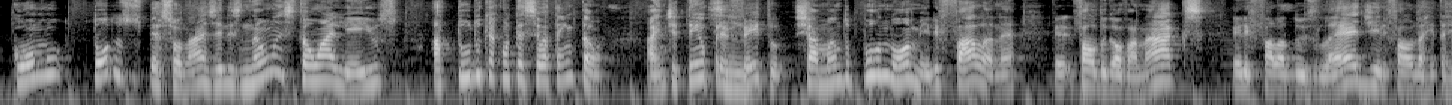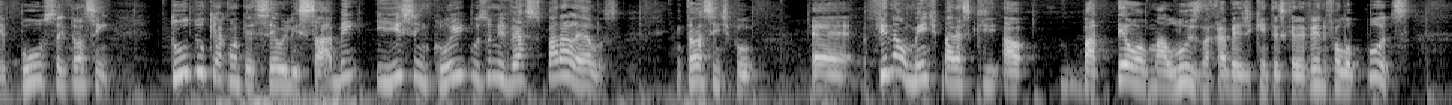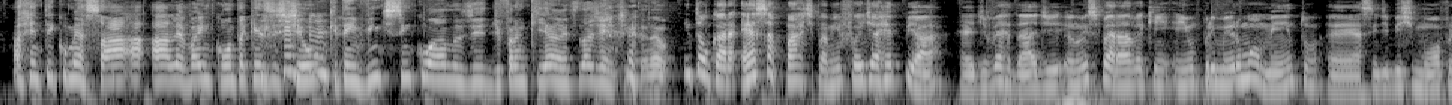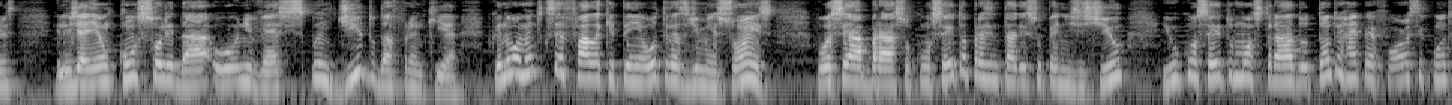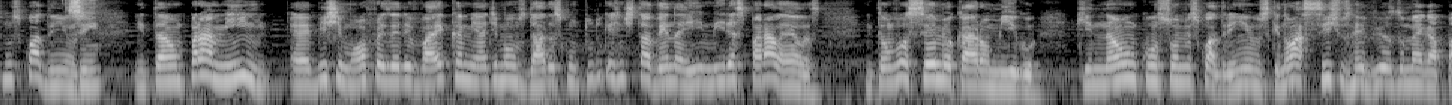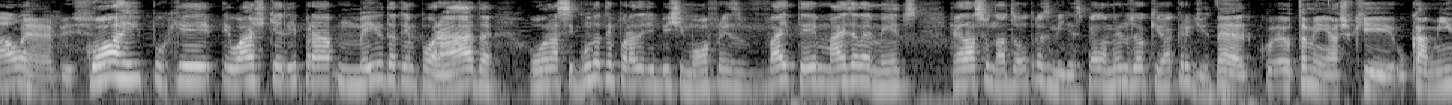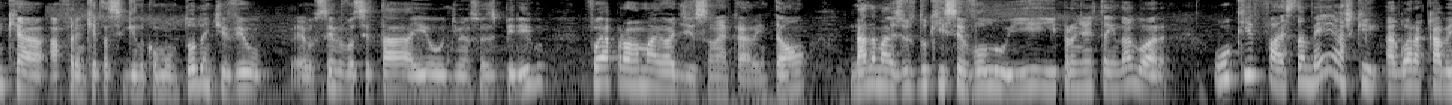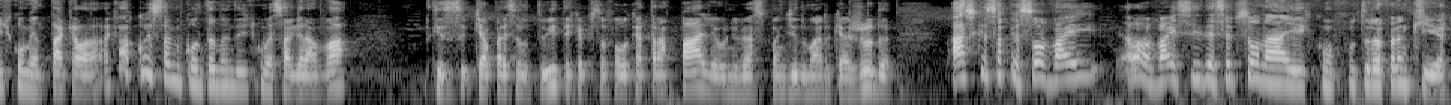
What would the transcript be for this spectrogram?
como todos os personagens eles não estão alheios a tudo que aconteceu até então. A gente tem o prefeito Sim. chamando por nome, ele fala, né? Ele fala do Galvanax, ele fala do Sled, ele fala da Rita Repulsa, então assim, tudo o que aconteceu eles sabem e isso inclui os universos paralelos. Então assim, tipo, é, finalmente parece que a, bateu uma luz na cabeça de quem tá escrevendo e falou, putz, a gente tem que começar a, a, levar em conta que existiu, que tem 25 anos de, de franquia antes da gente, entendeu? Então, cara, essa parte para mim foi de arrepiar. É, de verdade, eu não esperava que em um primeiro momento, é, assim, de Beast Morphers, eles já iam consolidar o universo expandido da franquia. Porque no momento que você fala que tem outras dimensões, você abraça o conceito apresentado em Super Ninja Steel e o conceito mostrado tanto em Hyperforce quanto nos quadrinhos. Sim. Então, para mim, é, Beast Morphers ele vai caminhar de mãos dadas com tudo que a gente tá vendo aí, mídias paralelas. Então você, meu caro amigo, que não consome os quadrinhos, que não assiste os reviews do Mega Power, é, corre, porque eu acho que ali para meio da temporada ou na segunda temporada de Beast Morphers vai ter mais elementos relacionados a outras mídias. Pelo menos é o que eu acredito. É, eu também acho que o caminho que a, a franquia tá seguindo como um todo, a gente viu, eu sempre vou citar aí o Dimensões de Perigo, foi a prova maior disso, né, cara? Então, nada mais justo do que isso evoluir e ir pra onde a gente tá indo agora. O que faz também, acho que agora acaba de comentar aquela, aquela coisa que você tá me contando antes de a gente começar a gravar, que, que apareceu no Twitter, que a pessoa falou que atrapalha o universo expandido mais do que ajuda. Acho que essa pessoa vai, ela vai se decepcionar aí com futura franquia.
